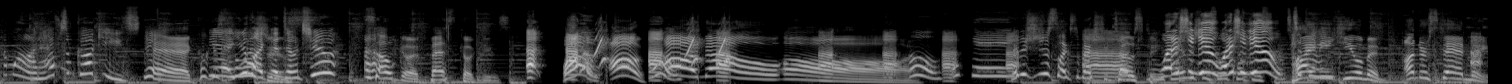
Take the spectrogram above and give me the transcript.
Come on, have some cookies. Yeah, cookies. yeah, you like that, don't you? So good. Best cookies. Uh, Whoa! Oh! uh, oh no! Oh. Oh, Uh, okay. Maybe she just likes some extra uh, toasty. What does she do? What does she do? Tiny human, understand me.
